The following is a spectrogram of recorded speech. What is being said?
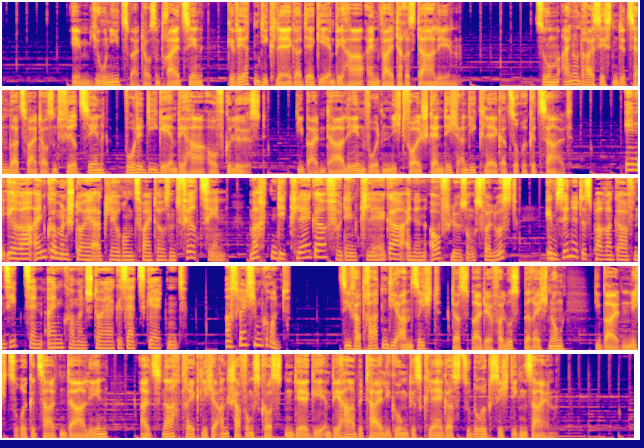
Im Juni 2013 gewährten die Kläger der GmbH ein weiteres Darlehen. Zum 31. Dezember 2014 wurde die GmbH aufgelöst. Die beiden Darlehen wurden nicht vollständig an die Kläger zurückgezahlt. In ihrer Einkommensteuererklärung 2014 machten die Kläger für den Kläger einen Auflösungsverlust im Sinne des Paragraphen 17 Einkommensteuergesetz geltend. Aus welchem Grund? Sie vertraten die Ansicht, dass bei der Verlustberechnung die beiden nicht zurückgezahlten Darlehen als nachträgliche Anschaffungskosten der GmbH-Beteiligung des Klägers zu berücksichtigen seien.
